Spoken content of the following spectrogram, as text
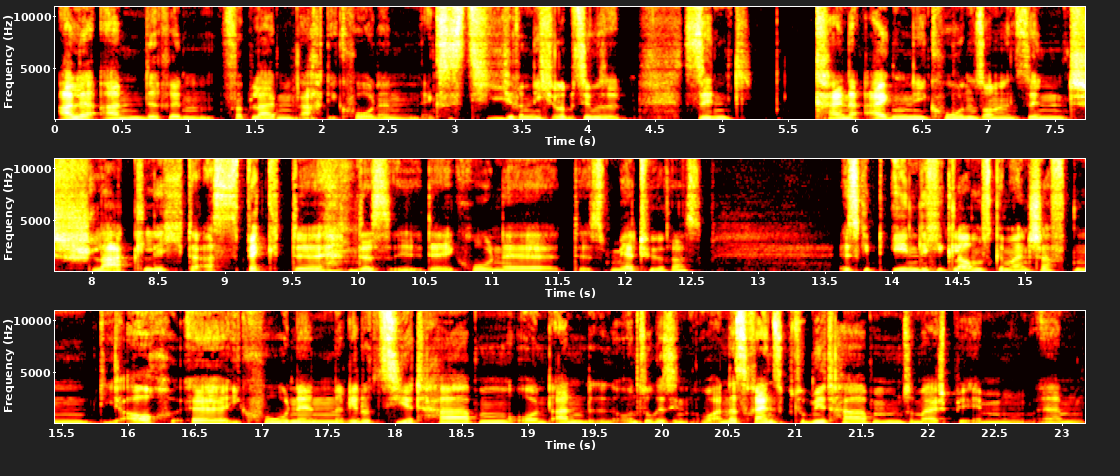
alle anderen verbleibenden acht Ikonen existieren nicht oder beziehungsweise sind keine eigenen Ikonen, sondern sind schlaglichte Aspekte des, der Ikone des Märtyrers. Es gibt ähnliche Glaubensgemeinschaften, die auch äh, Ikonen reduziert haben und, an, und so gesehen woanders rein subsumiert haben. Zum Beispiel im ähm,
